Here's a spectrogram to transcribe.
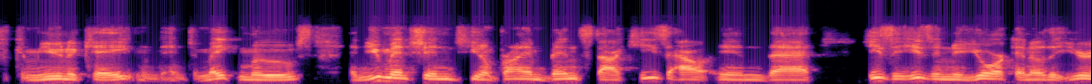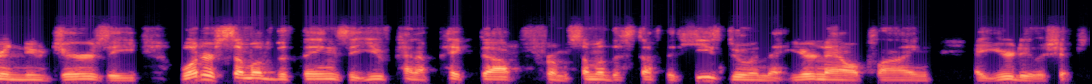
to communicate and, and to make moves. And you mentioned you know brian benstock he's out in that he's he's in New York. I know that you're in New Jersey. What are some of the things that you've kind of picked up from some of the stuff that he's doing that you're now applying at your dealerships?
